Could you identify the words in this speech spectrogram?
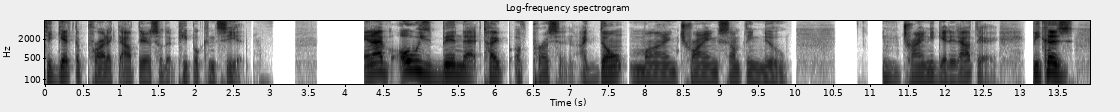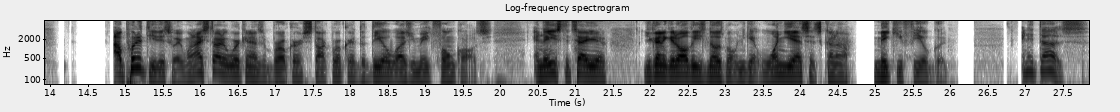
to get the product out there so that people can see it. And I've always been that type of person. I don't mind trying something new and trying to get it out there because I'll put it to you this way: when I started working as a broker, stockbroker, the deal was you make phone calls, and they used to tell you you're going to get all these no's, but when you get one yes, it's going to make you feel good, and it does.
